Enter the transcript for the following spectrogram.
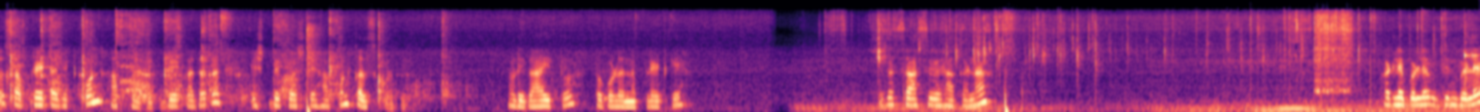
ಸೊ ಸಪ್ರೇಟಾಗಿ ಇಟ್ಕೊಂಡು ಹಾಕ್ಕೊಳ್ಬೇಕು. ಬೇಕಾದಾಗ ಎಷ್ಟು ಬೇಕೋ ಅಷ್ಟೇ ಹಾಕ್ಕೊಂಡು ಕಲಿಸ್ಕೊಡ್ಬೇಕು ನೋಡಿ, ಈಗ ಆಯಿತು. ತೊಗೊಳ್ಳೋಣ ಪ್ಲೇಟ್ಗೆ. ಈಗ ಸಾಸಿವೆ ಹಾಕೋಣ. ಕಡಲೆಬೇಳೆ, ಉದ್ದಿನಬೇಳೆ,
